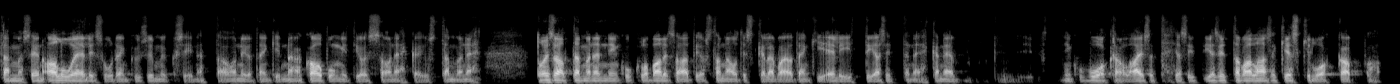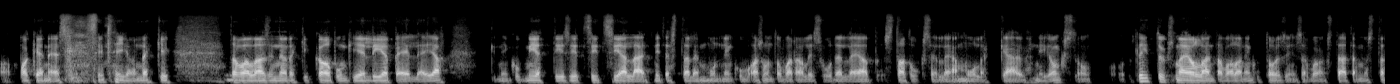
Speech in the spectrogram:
tämmöiseen alueellisuuden kysymyksiin, että on jotenkin nämä kaupungit, joissa on ehkä just tämmöinen toisaalta tämmöinen niin kuin globalisaatiosta nautiskeleva jotenkin eliitti ja sitten ehkä ne niin kuin vuokralaiset ja sitten ja sit tavallaan se keskiluokka pakenee sinne jonnekin tavallaan sinne jonnekin kaupunkien liepeille ja niin kuin miettii sit, sit siellä, että miten tälle mun niin kuin asuntovarallisuudelle ja statukselle ja muulle käy, niin onks, on, liittyykö nämä jollain tavalla niin kuin toisiinsa vai onko tämä tämmöistä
